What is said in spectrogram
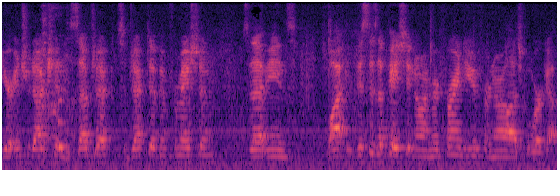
your introduction and subject subjective information. So that means why this is a patient. I'm referring to you for neurological workup.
